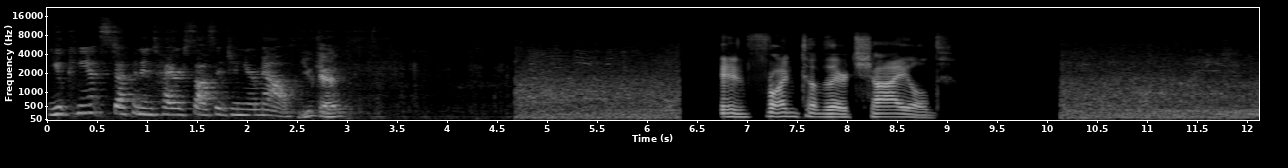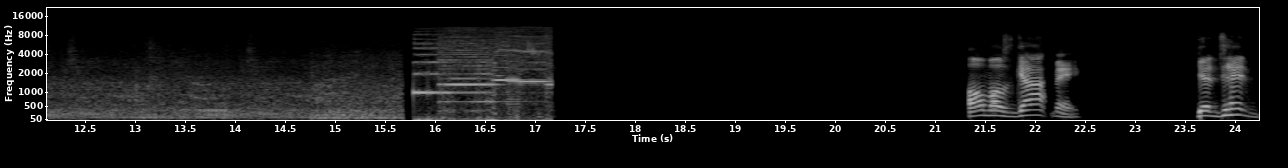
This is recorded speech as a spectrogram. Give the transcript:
You can't stuff an entire sausage in your mouth. You can. in front of their child. Almost got me. You didn't.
